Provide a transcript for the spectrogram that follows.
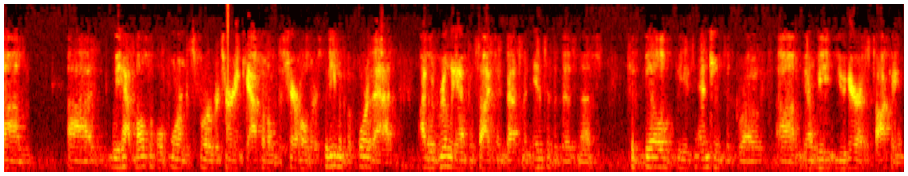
um, we have multiple forms for returning capital to shareholders. But even before that, I would really emphasize investment into the business to build these engines of growth. Um, you hear us talking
